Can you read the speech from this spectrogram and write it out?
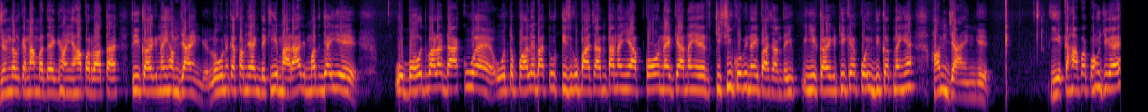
जंगल का नाम बताया कि हाँ यहाँ पर रहता है। तो ये कहे कि नहीं, हम जाएँगे। लोगों ने क्या समझाया कि देखिए, महाराज, मत जाइए। वो बहुत बड़ा डाकू है। वो तो पहले बात तो किसी को पहचानता नहीं है। आप कौन है, क्या नहीं है, किसी को भी नहीं पहचानता। ये कहे कि ठीक है, कोई दिक्कत नहीं है, हम जाएँगे। ये कहाँ पर पहुँच गए?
